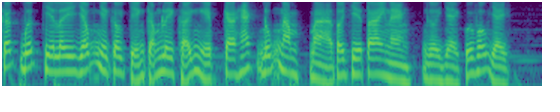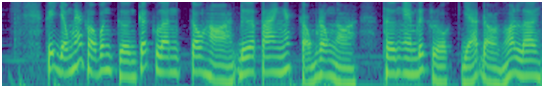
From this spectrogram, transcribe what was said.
cất bước chia ly giống như câu chuyện Cẩm Ly khởi nghiệp ca hát đúng năm mà tôi chia tay nàng, người về cuối phố vậy. Khi giọng hát Hồ Văn Cường cất lên câu hò đưa tay ngắt cọng rau ngò Thương em đứt ruột, giả đò ngó lơi,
